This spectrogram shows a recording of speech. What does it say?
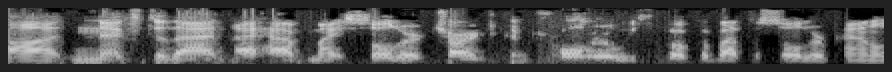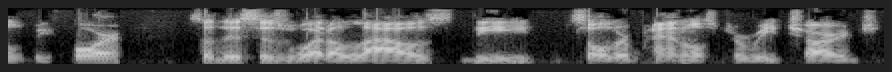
Uh, next to that, I have my solar charge controller. We spoke about the solar panels before. So this is what allows the solar panels to recharge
